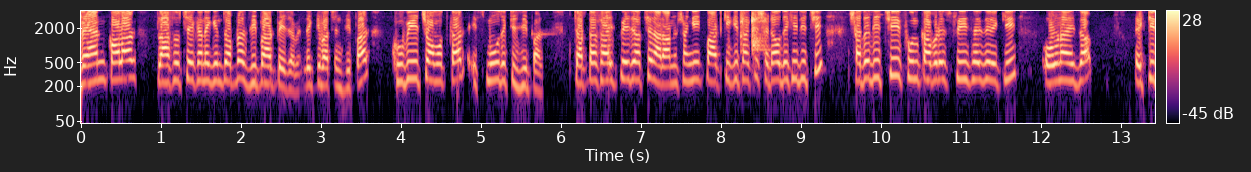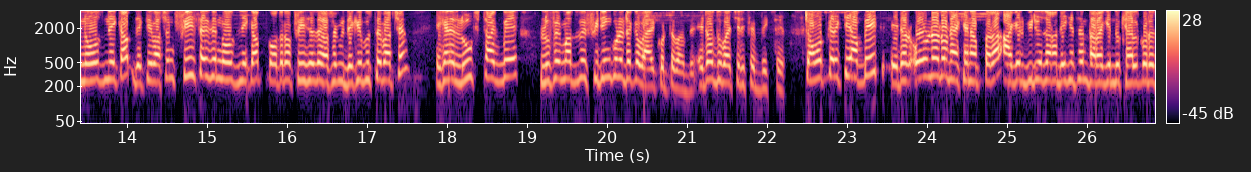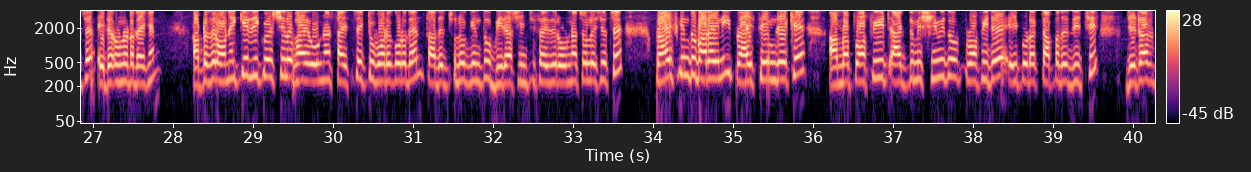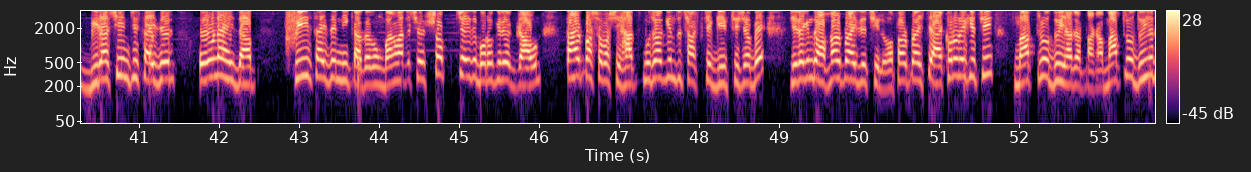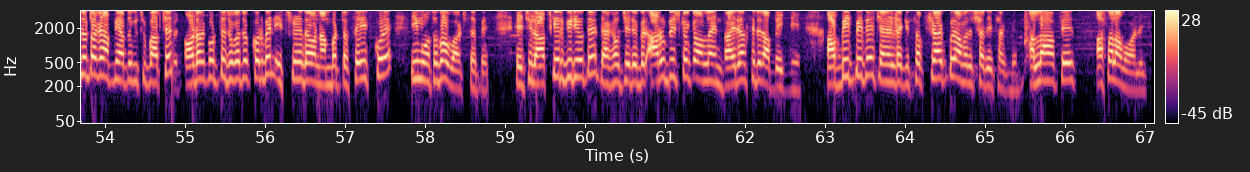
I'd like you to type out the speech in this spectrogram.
ভ্যান কলার প্লাস হচ্ছে এখানে কিন্তু আপনার জিপার পেয়ে যাবেন। দেখতে পাচ্ছেন জিপার খুবই চমৎকার স্মুথ একটি জিপার চারটা সাইজ পেয়ে যাচ্ছেন, আর আনুষঙ্গিক পার্ট কি কি থাকছে সেটাও দেখিয়ে দিচ্ছি। সাথে দিচ্ছি ফুল কাভারেজ ফ্রি সাইজের একটি ওড়না হিজাব একটি নোজ মেকআপ দেখতে পাচ্ছেন ফ্রি সাইজের নোজ মেকআপ কতটা ফ্রি সাইজের আশা করি দেখে বুঝতে পারছেন। এখানে লুফ থাকবে লুপের মাধ্যমে ফিটিং করে এটাকে ওয়্যার করতে পারবে। এটাও দুবাই চেরি ফেব্রিক্সের চমৎকার একটি আপডেট এটার ওড়নাটা দেখেন আপনারা। আগের ভিডিও যারা দেখেছেন, তারা কিন্তু খেয়াল করেছেন, এটার ওড়নাটা দেখেন। আপনাদের অনেকের রিকোয়েস্ট ছিল, ভাই, ওড়নার সাইজটা একটু বড় করে দেন। তাদের জন্য কিন্তু বিরাশি ইঞ্চি সাইজের ওড়না চলে এসেছে। প্রাইস কিন্তু বাড়ায়নি প্রাইস সেম রেখে আমরা প্রফিট একদমই সীমিত প্রফিটে এই প্রোডাক্টটা আপনাদের দিচ্ছি, যেটার বিরাশি ইঞ্চি সাইজের ওড়না হিসাব ফ্রি সাইজের নিকাব এবং বাংলাদেশের সবচেয়ে বড় করে গ্রাউন্ড তার পাশাপাশি হাত মোজা কিন্তু থাকছে গিফট হিসেবে, যেটা কিন্তু অফার প্রাইসে ছিল। অফার প্রাইসটা এখনও রেখেছি মাত্র দুই হাজার টাকা। মাত্র দুই হাজার টাকা আপনি এত কিছু পাচ্ছেন। অর্ডার করতে যোগাযোগ করবেন স্ক্রিনে দেওয়া নাম্বারটা সেভ করে ইমো অথবা হোয়াটসঅ্যাপে এই ছিল আজকের ভিডিওতে। দেখা হচ্ছে এটা আরও বেশ কয়েকটা অনলাইন ভাইরাল সেটের আপডেট নিয়ে। আপডেট পেতে চ্যানেলটাকে সাবস্ক্রাইব করে আমাদের সাথেই থাকবেন। আল্লাহ হাফেজ। আসসালামু আলাইকুম।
